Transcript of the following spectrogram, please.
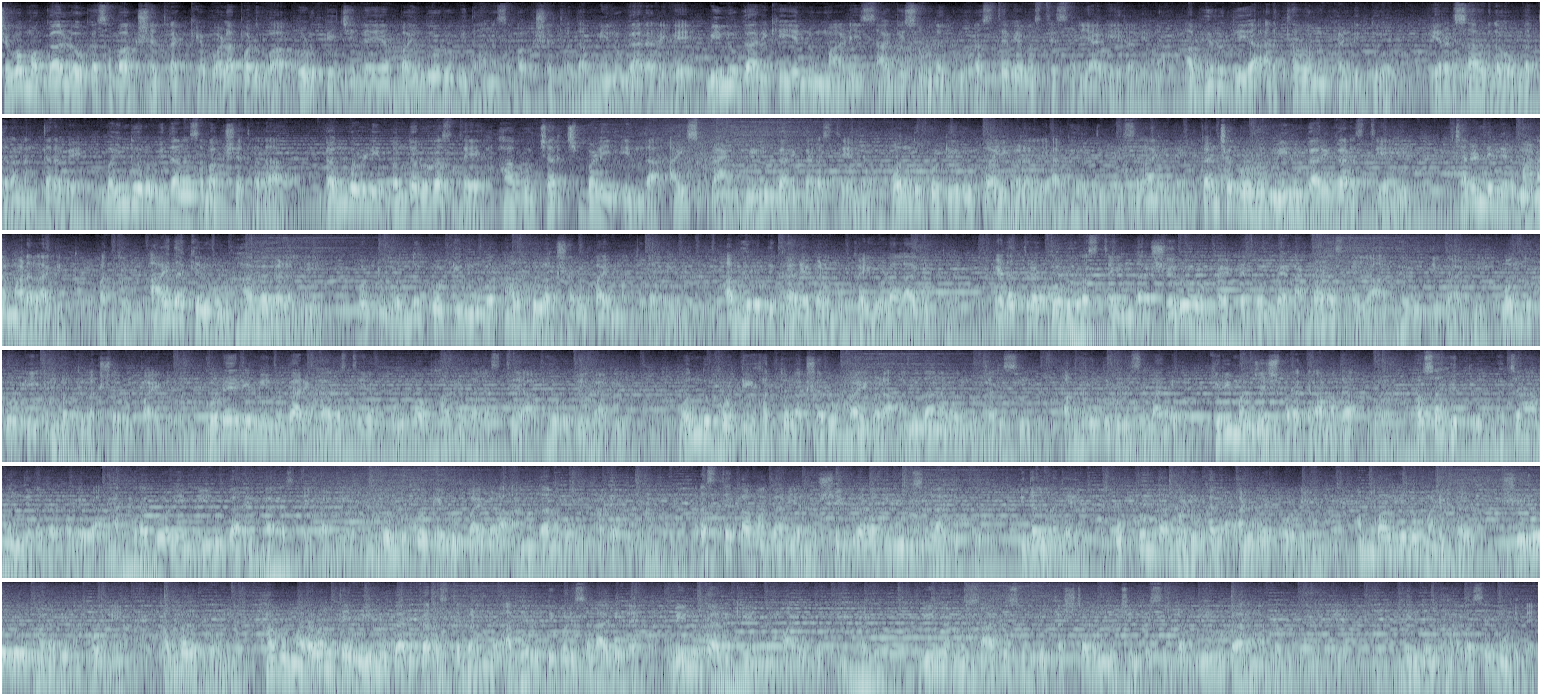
ಶಿವಮೊಗ್ಗ ಲೋಕಸಭಾ ಕ್ಷೇತ್ರಕ್ಕೆ ಒಳಪಡುವ ಉಡುಪಿ ಜಿಲ್ಲೆಯ ಬೈಂದೂರು ವಿಧಾನಸಭಾ ಕ್ಷೇತ್ರದ ಮೀನುಗಾರರಿಗೆ ಮೀನುಗಾರಿಕೆಯನ್ನು ಮಾಡಿ ಸಾಗಿಸುವುದಕ್ಕೂ ರಸ್ತೆ ವ್ಯವಸ್ಥೆ ಸರಿಯಾಗಿ ಇರಲಿಲ್ಲ. ಅಭಿವೃದ್ಧಿಯ ಅರ್ಥವನ್ನು ಕಂಡಿದ್ದು ಎರಡ್ ಸಾವಿರದ ಒಂಬತ್ತರ ನಂತರವೇ ಬೈಂದೂರು ವಿಧಾನಸಭಾ ಕ್ಷೇತ್ರದ ಗಂಗೊಳ್ಳಿ ಬಂದರು ರಸ್ತೆ ಹಾಗೂ ಚರ್ಚ್ ಬಳಿಯಿಂದ ಐಸ್ ಪ್ಲಾಂಟ್ ಮೀನುಗಾರಿಕಾ ರಸ್ತೆಯನ್ನು ಒಂದು ಕೋಟಿ ರೂಪಾಯಿಗಳಲ್ಲಿ ಅಭಿವೃದ್ಧಿಪಡಿಸಲಾಗಿದೆ. ಕಂಚಗೋಡು ಮೀನುಗಾರಿಕಾ ರಸ್ತೆಯಲ್ಲಿ ಚರಂಡಿ ನಿರ್ಮಾಣ ಮಾಡಲಾಗಿತ್ತು ಮತ್ತು ಆಯ್ದ ಕೆಲವು ಭಾಗಗಳಲ್ಲಿ ಒಟ್ಟು ಒಂದು ಕೋಟಿ ಮೂವತ್ನಾಲ್ಕು ಲಕ್ಷ ರೂಪಾಯಿ ಮೊತ್ತದಲ್ಲಿ ಅಭಿವೃದ್ಧಿ ಕಾರ್ಯಗಳನ್ನು ಕೈಗೊಳ್ಳಲಾಗಿತ್ತು. ಎಡತ್ರಕೋಡು ರಸ್ತೆಯಿಂದ ಶಿರೂರು ಪೇಟೆ ದೊಂಬೆ ಅಡ್ಡ ರಸ್ತೆಯ ಅಭಿವೃದ್ಧಿಗಾಗಿ ಒಂದು ಕೋಟಿ ಎಂಬತ್ತು ಲಕ್ಷ ರೂಪಾಯಿಗಳು. ಕೊಡೇರಿ ಮೀನುಗಾರಿಕಾ ರಸ್ತೆಯ ಪೂರ್ವ ಭಾಗದ ರಸ್ತೆಯ ಅಭಿವೃದ್ಧಿಗಾಗಿ ಒಂದು ಕೋಟಿ ಹತ್ತು ಲಕ್ಷ ರೂಪಾಯಿಗಳ ಅನುದಾನವನ್ನು ತರಿಸಿ ಅಭಿವೃದ್ಧಿಗೊಳಿಸಲಾಗಿದೆ. ಕಿರಿಮಂಜೇಶ್ವರ ಗ್ರಾಮದ ಹೊಸ ಹಿತ್ಲು ಭಜನಾ ಮಂದಿರದ ಬಳಿಯ ಅತ್ರಗೋಳಿ ಮೀನುಗಾರಿಕಾ ರಸ್ತೆಗಾಗಿ ಒಂದು ಕೋಟಿ ರೂಪಾಯಿಗಳ ಅನುದಾನವನ್ನು ಪಡೆದು ರಸ್ತೆ ಕಾಮಗಾರಿಯನ್ನು ಶೀಘ್ರವಾಗಿ ಮುಗಿಸಲಾಗಿತ್ತು. ಇದಲ್ಲದೆ ಉಕ್ಕುಂದ ಮಡಿಕಲ್ ಅಳ್ವೆಕೋಡಿ, ಅಂಬಾಗಿಲು ಮಡಿಕಲ್, ಶಿರೂರು ಹಡಗಿನ ಕೋಣೆ, ಕಂಬದ ಕೋಣೆ ಹಾಗೂ ಮರವಂತೆ ಮೀನುಗಾರಿಕಾ ರಸ್ತೆಗಳನ್ನು ಅಭಿವೃದ್ಧಿಗೊಳಿಸಲಾಗಿದೆ. ಮೀನುಗಾರಿಕೆಯನ್ನು ಮಾಡುವುದಕ್ಕಿಂತಲೂ ಮೀನನ್ನು ಸಾಗಿಸುವುದು ಕಷ್ಟವೆಂದು ಚಿಂತಿಸಿದ್ದ ಮೀನುಗಾರನ ಬದುಕಿನಲ್ಲಿ ಇಂದು ಭರವಸೆ ಮೂಡಿದೆ.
